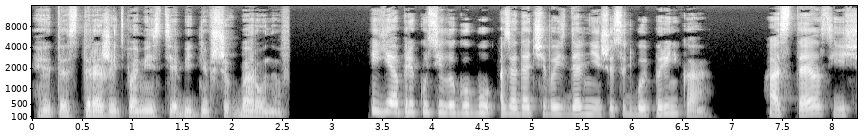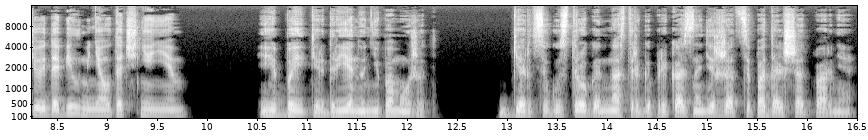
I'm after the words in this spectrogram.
это сторожить поместье обидневших баронов. Я прикусила губу, озадачиваясь дальнейшей судьбой паренька. А Стайлс еще и добил меня уточнением. И Бейкер Дриену не поможет. Герцогу строго-настрого приказано держаться подальше от парня.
